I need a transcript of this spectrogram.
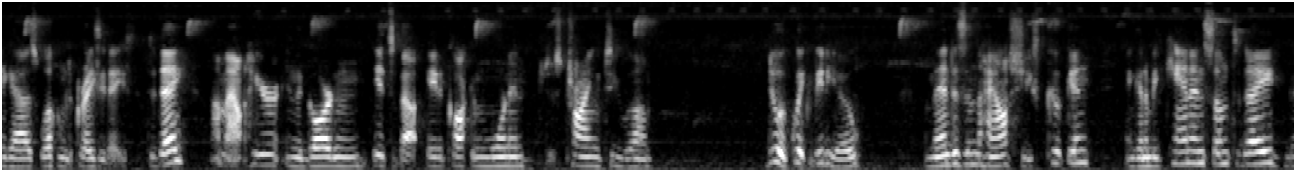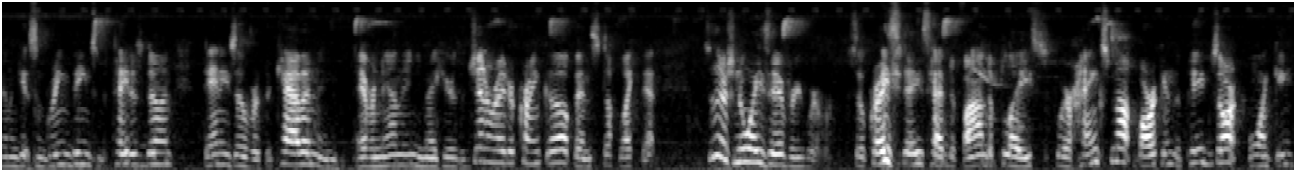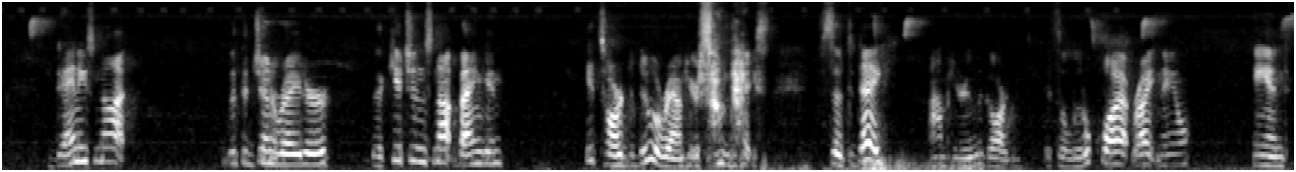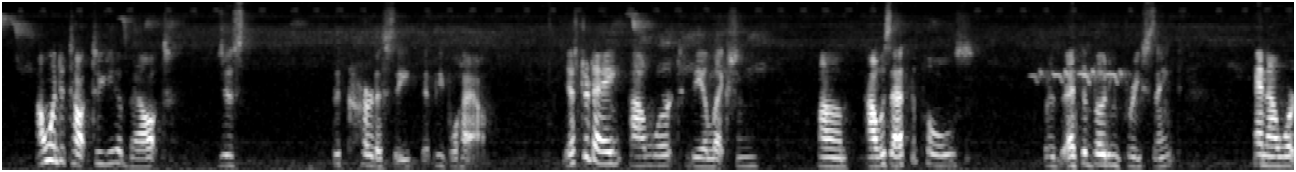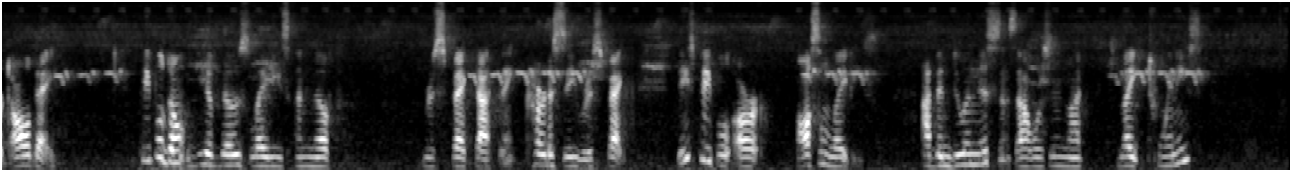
Hey guys, welcome to Crazy Days. Today I'm out here in the garden. It's about 8 o'clock in the morning, just trying to um, do a quick video. Amanda's in the house, she's cooking and going to be canning some today. going to get some green beans and potatoes done. Danny's over at the cabin and every now and then you may hear the generator crank up and stuff like that. So there's noise everywhere. So Crazy Days had to find a place where Hank's not barking, the pigs aren't oinking, Danny's not with the generator, the kitchen's not banging. It's hard to do around here some days. So today, I'm here in the garden. It's a little quiet right now, and I want to talk to you about just the courtesy that people have. Yesterday, I worked the election. Um, I was at the polls, at the voting precinct, and I worked all day. People don't give those ladies enough respect, I think. Courtesy, respect. These people are awesome ladies. I've been doing this since I was in my late 20s,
